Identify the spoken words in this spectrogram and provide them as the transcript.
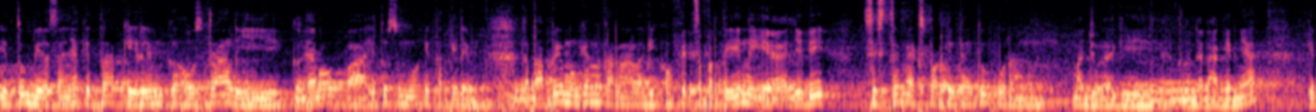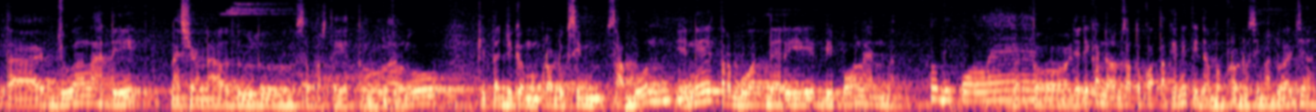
itu biasanya kita kirim ke Australia, ke hmm. Eropa, itu semua kita kirim. Hmm. Tetapi mungkin karena lagi Covid seperti ini ya, hmm. jadi sistem ekspor kita itu kurang maju lagi hmm. gitu. Dan akhirnya kita jual lah di nasional dulu seperti itu. Lalu kita juga memproduksi sabun. Hmm. Ini terbuat dari bipolen, Mbak. Oh, bipolen. Betul. Jadi kan dalam satu kotak ini tidak memproduksi madu aja.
